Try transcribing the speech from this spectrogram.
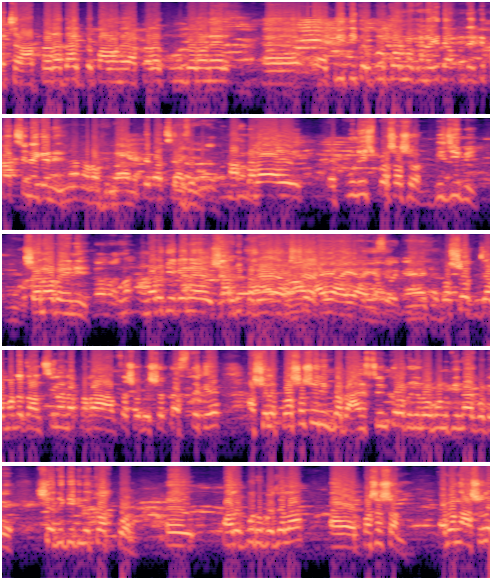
আচ্ছা আপনারা দায়িত্ব পালনে আপনারা কোন ধরনের আহ, অপ্রীতিকর কোনো কর্মকাণ্ড কিন্তু আপনারা দেখতে পাচ্ছেন এখানে? দেখতে পাচ্ছেন? আপনারা পুলিশ প্রশাসন বিজিবি সেনাবাহিনী ওনা- ওনারা কি এখানে সার্বিকভাবে দর্শক যেমনটা জানছিলেন আপনারা আনসার সদস্যের কাছ থেকে আসলে প্রশাসনিক ভাবে আইন শৃঙ্খলাতে যেন অবনতি না ঘটে সেদিকে কিন্তু তৎপর এই মাধবপুর উপজেলা প্রশাসন। এবং আসলে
